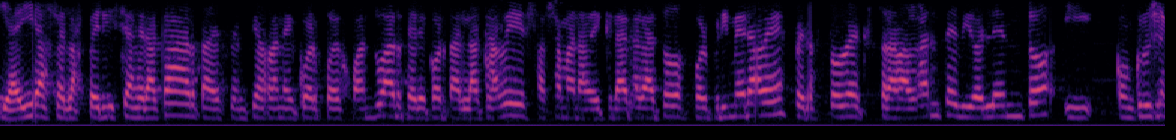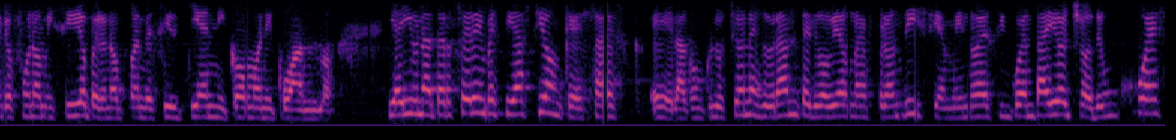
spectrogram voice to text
y ahí hacen las pericias de la carta, desentierran el cuerpo de Juan Duarte, le cortan la cabeza, llaman a declarar a todos por primera vez, pero es todo extravagante, violento y concluyen que fue un homicidio, pero no pueden decir quién, ni cómo, ni cuándo. Y hay una tercera investigación, que esa es, eh, la conclusión es durante el gobierno de Frondizi en 1958, de un juez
